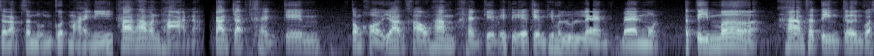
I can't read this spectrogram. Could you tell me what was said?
สนับสนุนกฎหมายนี้ ถ้าถ้ามันผ่านอะ การจัดแข่งเกมต้องขออนุญาตเขาห้ามแข่งเกม FPS เกมที่มันรุนแรงแบนหมดสตรีมเมอร์ห้าม stream เกินกว่า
